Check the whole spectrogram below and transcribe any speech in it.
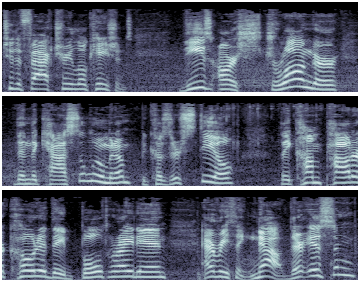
to the factory locations. These are stronger than the cast aluminum because they're steel. They come powder coated, they bolt right in, everything. Now, there is some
